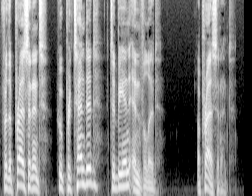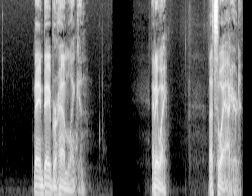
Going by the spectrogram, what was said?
for the president who pretended to be an invalid, a president named Abraham Lincoln. Anyway, That's the way I heard it.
